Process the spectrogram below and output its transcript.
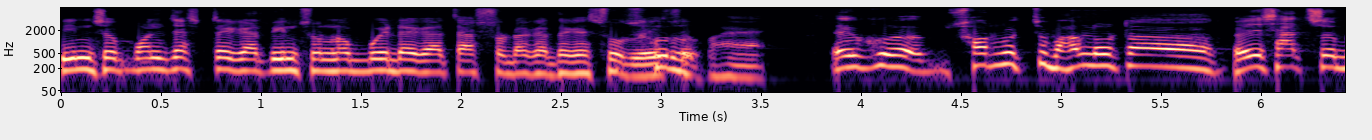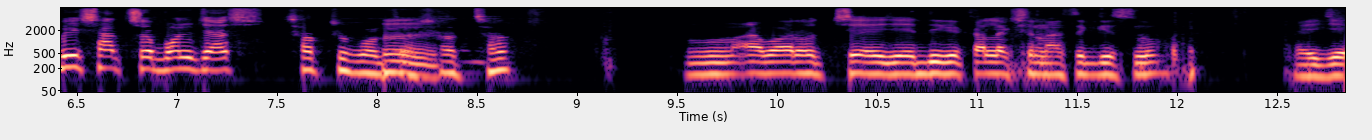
তিনশো পঞ্চাশ টাকা তিনশো নব্বই টাকা চারশো টাকা থেকে শুরু হ্যাঁ। সর্বোচ্চ ভালোটা? ওই সাতশো বিশ সাতশো পঞ্চাশ। সাতশো পঞ্চাশ আচ্ছা। আবার হচ্ছে এই যে এদিকে কালেকশন আছে কিছু। এই যে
